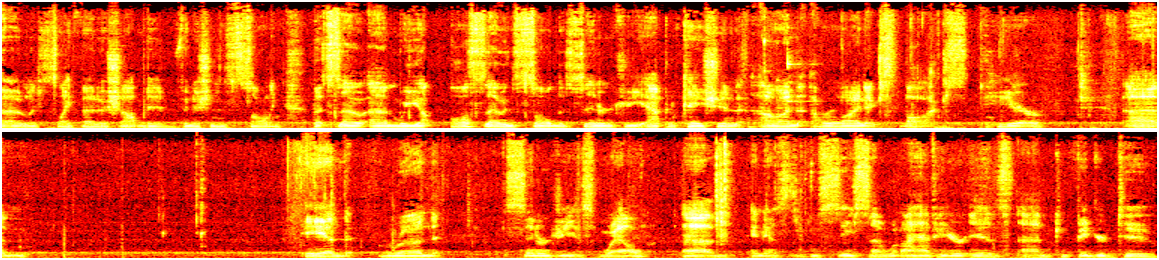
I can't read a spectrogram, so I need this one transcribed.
uh, looks like Photoshop did finish installing. But so um, we also installed the Synergy application on our Linux box here. Um, and run Synergy as well. Um, and as you can see, so what I have here is um, configured to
